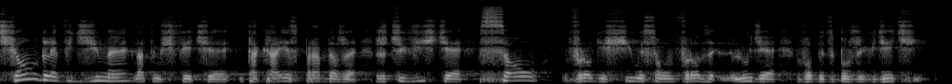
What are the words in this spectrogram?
Ciągle widzimy na tym świecie, i taka jest prawda, że rzeczywiście są wrogie siły, są ludzie wobec Bożych dzieci.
